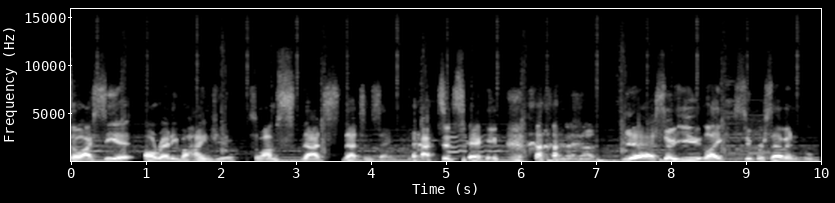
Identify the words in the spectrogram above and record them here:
So I see it already behind you. So I'm that's that's insane. That's insane. yeah. So you like Super Seven.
